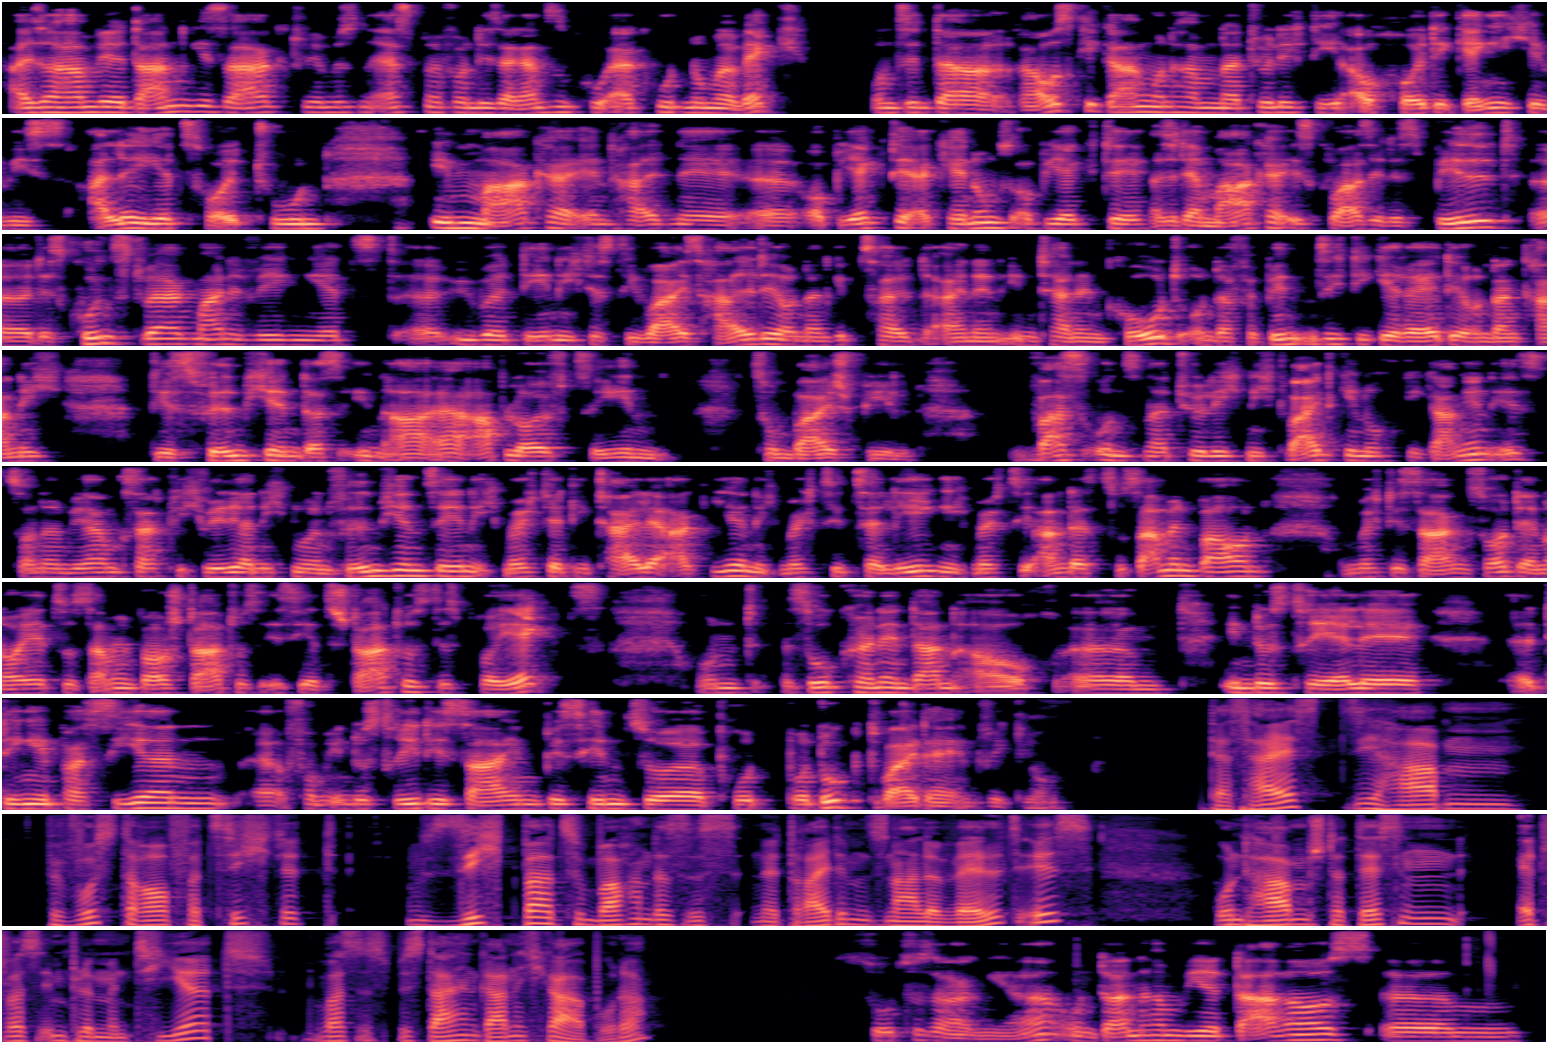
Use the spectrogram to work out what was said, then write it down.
Also haben wir dann gesagt, wir müssen erstmal von dieser ganzen QR-Code-Nummer weg und sind da rausgegangen und haben natürlich die auch heute gängige, wie es alle jetzt heute tun, im Marker enthaltene äh, Objekte, Erkennungsobjekte. Also der Marker ist quasi das Bild, äh, das Kunstwerk meinetwegen jetzt, äh, über den ich das Device halte und dann gibt's halt einen internen Code und da verbinden sich die Geräte und dann kann ich das Filmchen, das in AR abläuft, sehen zum Beispiel was uns natürlich nicht weit genug gegangen ist, sondern wir haben gesagt, ich will ja nicht nur ein Filmchen sehen, ich möchte die Teile agieren, ich möchte sie zerlegen, ich möchte sie anders zusammenbauen und möchte sagen, so, der neue Zusammenbaustatus ist jetzt Status des Projekts und so können dann auch ähm, industrielle äh, Dinge passieren, äh, vom Industriedesign bis hin zur Pro Produktweiterentwicklung. Das heißt, Sie haben bewusst darauf verzichtet, sichtbar zu machen, dass es eine dreidimensionale Welt ist und haben stattdessen etwas implementiert, was es bis dahin gar nicht gab, oder? Sozusagen, ja. Und dann haben wir daraus ähm,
